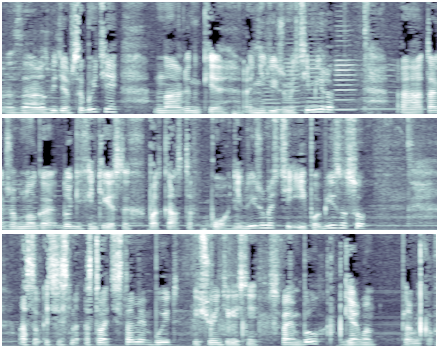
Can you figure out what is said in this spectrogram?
за развитием событий на рынке недвижимости мира. А также много других интересных подкастов по недвижимости и по бизнесу. Оставайтесь с нами, будет еще интересней. С вами был Герман Пермяков.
